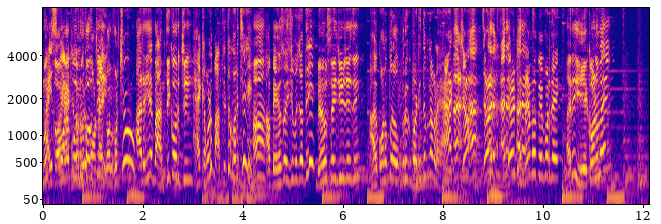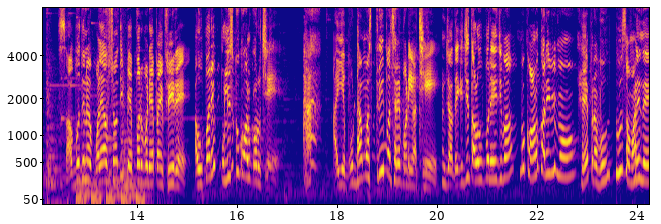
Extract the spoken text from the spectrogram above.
ମୁଁ କମଳପୁରରୁ କହୁଛି ଆରେ ଇଏ ବାନ୍ତି କରୁଛି হ্যাঁ কেবল বাতি তো করেছি হ্যাঁ। আর বেহস হয়ে যাব যদি ବେହୋସ ହେଇଯିବି ଯଦି আর কোন পুরো উপরকে পাঠিয়ে দেব না কোন হ্যাঁ আরে, আরে, আরে, আরে। রে মো পেপার দে আরে ইয়ে কোন ভাই ସବୁଦିନ ପଳେଇ ଆସୁଛନ୍ତି ପେପର ପଢିବା ପାଇଁ ଫ୍ରିରେ ଆଉ ଉପରେ ପୁଲିସକୁ କଲ୍ କରୁଛେ ହାଁ? ଆଉ ଇଏ ବୁଢା ମୋ ସ୍ତ୍ରୀ ପଛରେ ପଡ଼ିଅଛି ଯଦି କିଛି ତଳୁ ଉପରେ ହେଇଯିବ ମୁଁ କଣ କରିବି ମୁଁ ହେ ପ୍ରଭୁ ତୁ ସମ୍ଭାଳି ଦେ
